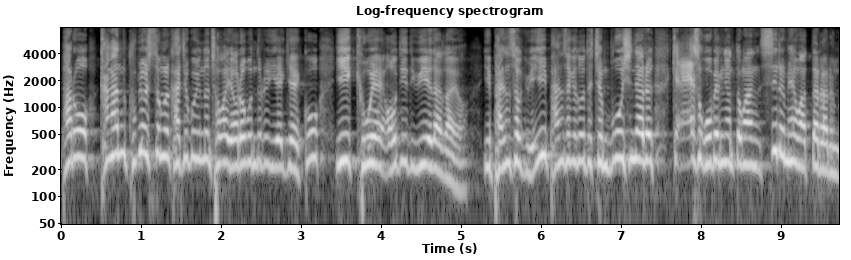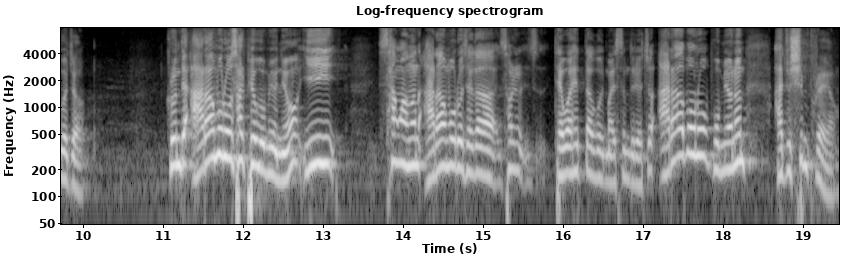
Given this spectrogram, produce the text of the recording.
바로 강한 구별성을 가지고 있는 저와 여러분들을 얘기했고 이 교회 어디 위에다가요. 이 반석 위에 이 반석이 도대체 무엇이냐를 계속 500년 동안 씨름해 왔다라는 거죠. 그런데 아람으로 살펴보면요. 이 상황은 아람어로 제가 설, 대화했다고 말씀드렸죠. 아람어로 보면은 아주 심플해요.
